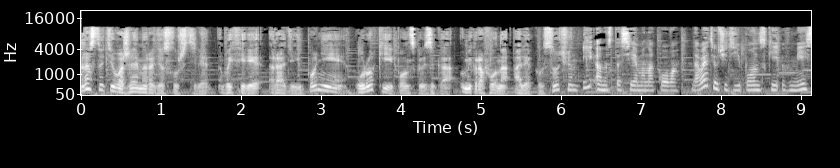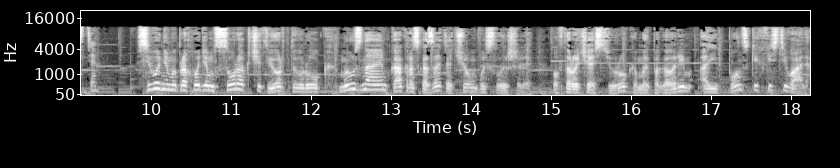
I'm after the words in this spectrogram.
Здравствуйте, уважаемые радиослушатели! В эфире Радио Японии уроки японского языка. У микрофона Олег Высочин и Анастасия Монакова. Давайте учить японский вместе. Сегодня мы проходим 44-й урок. Мы узнаем, как рассказать, о чем вы слышали. Во второй части урока мы поговорим о японских фестивалях.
